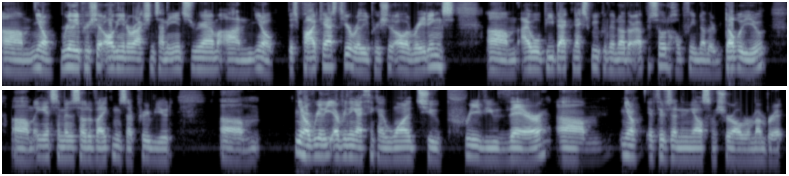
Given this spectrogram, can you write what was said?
Um, you know, really appreciate all the interactions on the Instagram on you know this podcast here. Really appreciate all the ratings. Um, I will be back next week with another episode, hopefully another W um, against the Minnesota Vikings. I previewed. You know, really everything I think I wanted to preview there. Um, you know, if there's anything else, I'm sure I'll remember it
